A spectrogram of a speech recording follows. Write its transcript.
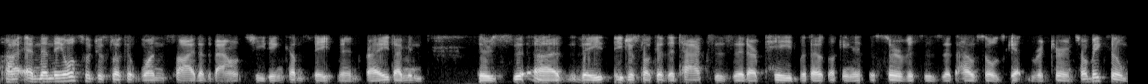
Uh, and then they also just look at one side of the balance sheet income statement, right? I mean, there's uh, they they just look at the taxes that are paid without looking at the services that households get in return. So it makes no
